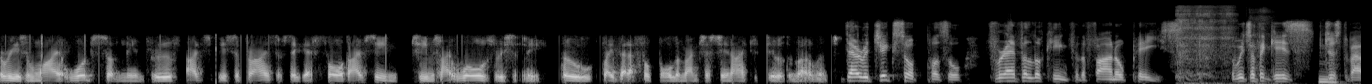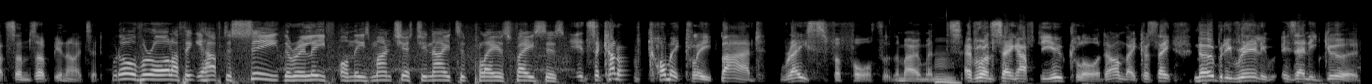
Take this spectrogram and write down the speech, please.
a reason why it would suddenly improve. I'd be surprised if they get fourth. I've seen teams like Wolves recently who play better football than Manchester United do at the moment. They're a jigsaw puzzle, forever looking for the final piece, which I think is hmm. just about sums up United. But overall, I think you have to see the relief on these Manchester United players' faces. It's a kind of comically bad race for fourth at the moment. Hmm. Everyone's saying after you, Claude, aren't they? Because they nobody really is any good.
